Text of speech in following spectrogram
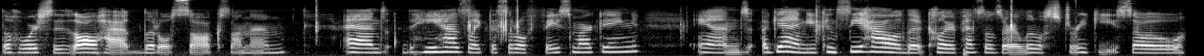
the horses all had little socks on them. And he has like this little face marking and again, you can see how the colored pencils are a little streaky, so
